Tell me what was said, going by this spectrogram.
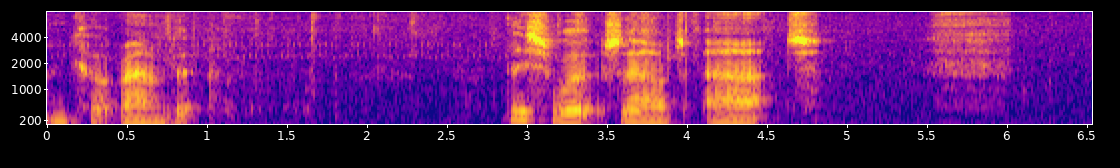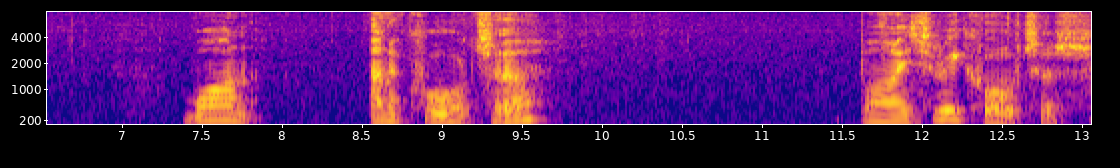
and cut round it. This works out at one and a quarter by three quarters.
